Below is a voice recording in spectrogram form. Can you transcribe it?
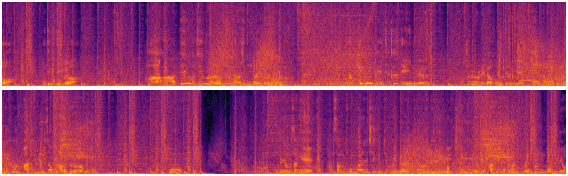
뭐야? 어떻게 된 거야? 아 때리고 째고를 엄청 잘하시는 거야 이거. 딱 PVP에 특화되어 있는 컨트롤이라고 보면 되는데. 빼고 때리고 맞으면서 바로 들어가고. 오! 우리 영상에 항상 총괄을 책임지고 있는 캐롤 선생님이 지금 이렇게 반피까지 만든 건 처음인 것 같은데요.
